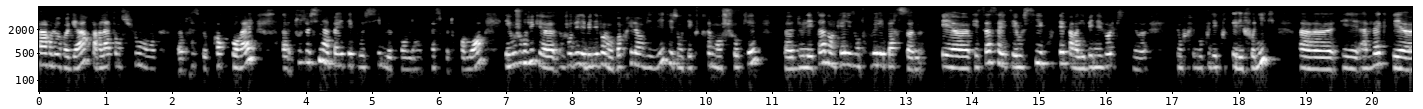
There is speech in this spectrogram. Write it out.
par le regard, par l'attention presque corporelle. Euh, tout ceci n'a pas été possible pendant presque trois mois. Et aujourd'hui, les bénévoles ont repris leur visite. Ils ont été extrêmement choqués euh, de l'état dans lequel ils ont trouvé les personnes. Et, ça, ça a été aussi écouté par les bénévoles qui, ont fait beaucoup d'écoutes téléphoniques et avec des,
